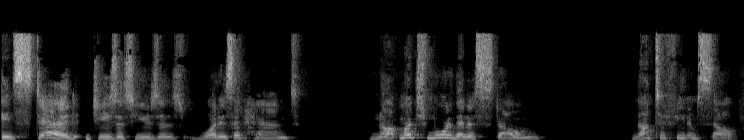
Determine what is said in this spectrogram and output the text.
Instead, Jesus uses what is at hand not much more than a stone, not to feed himself,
